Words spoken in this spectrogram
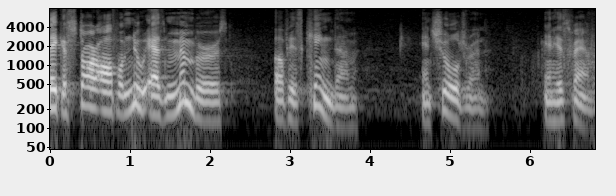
they could start off anew as members of his kingdom and children in his family.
